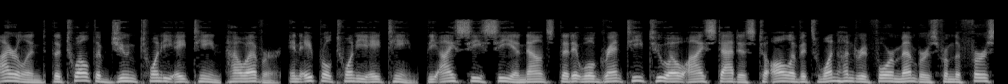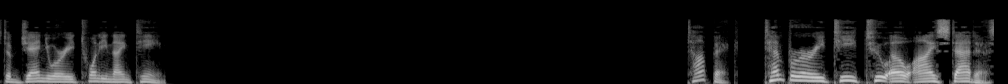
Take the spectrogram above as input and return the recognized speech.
Ireland the 12th of June 2018 However in April 2018 the ICC announced that it will grant T20I status to all of its 104 members from the 1st of January 2019 Topic: Temporary T20I status.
